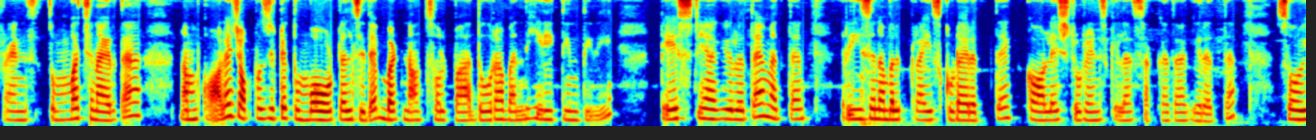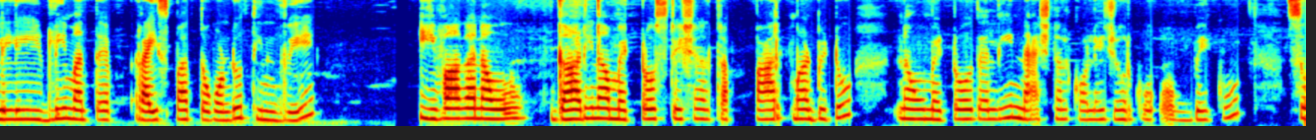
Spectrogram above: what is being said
ಫ್ರೆಂಡ್ಸ್ ತುಂಬ ಚೆನ್ನಾಗಿರುತ್ತೆ. ನಮ್ಮ ಕಾಲೇಜ್ ಆಪೋಸಿಟೇ ತುಂಬ ಹೋಟೆಲ್ಸ್ ಇದೆ ಬಟ್ ನಾವು ಸ್ವಲ್ಪ ದೂರ ಬಂದು ಇಲ್ಲಿ ತಿಂತೀವಿ. ಟೇಸ್ಟಿಯಾಗಿರುತ್ತೆ ಮತ್ತು ರೀಸನಬಲ್ ಪ್ರೈಸ್ ಕೂಡ ಇರುತ್ತೆ ಕಾಲೇಜ್ ಸ್ಟೂಡೆಂಟ್ಸ್ಗೆಲ್ಲ ಸಖತ್ತಾಗಿರುತ್ತೆ. ಸೊ ಇಲ್ಲಿ ಇಡ್ಲಿ ಮತ್ತು ರೈಸ್ ಬಾತ್ ತೊಗೊಂಡು ತಿಂದ್ವಿ. ಇವಾಗ ನಾವು ಗಾಡಿನ ಮೆಟ್ರೋ ಸ್ಟೇಷನ್ ಹತ್ರ ಪಾರ್ಕ್ ಮಾಡಿಬಿಟ್ಟು ನಾವು ಮೆಟ್ರೋದಲ್ಲಿ ನ್ಯಾಷನಲ್ ಕಾಲೇಜ್ವರೆಗೂ ಹೋಗಬೇಕು. ಸೊ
